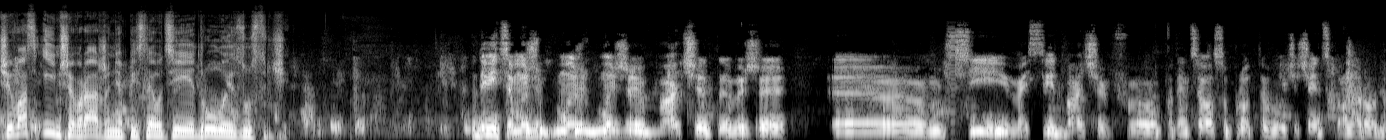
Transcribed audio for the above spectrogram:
Чи у вас інше враження після цієї другої зустрічі? Дивіться, ми ж ми ж ми ж бачите, ви ж е, всі весь світ бачив е, потенціал супротиву чеченського народу.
